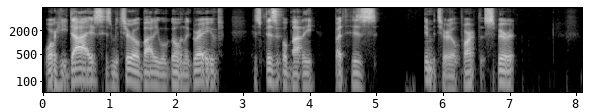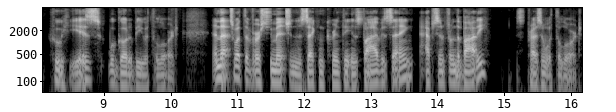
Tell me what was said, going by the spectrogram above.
or he dies, his material body will go in the grave, his physical body, but his immaterial part, the spirit, who he is, will go to be with the Lord. And that's what the verse you mentioned in 2 Corinthians 5 is saying absent from the body is present with the Lord.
